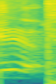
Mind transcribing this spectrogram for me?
Yeah.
